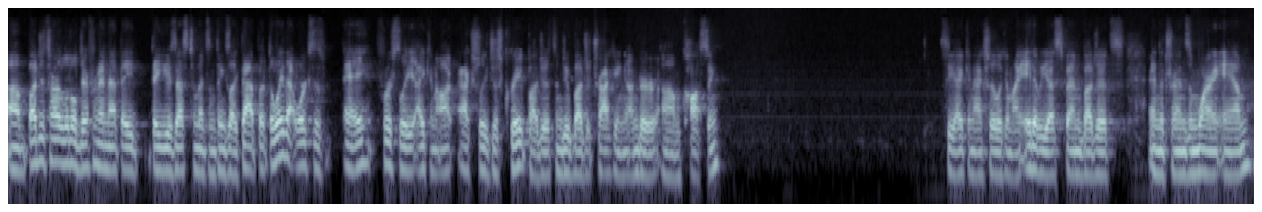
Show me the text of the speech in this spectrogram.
Um, budgets are a little different in that they they use estimates and things like that. But the way that works is, a, firstly, I can actually just create budgets and do budget tracking under um, costing. See, I can actually look at my AWS spend budgets and the trends and where I am.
